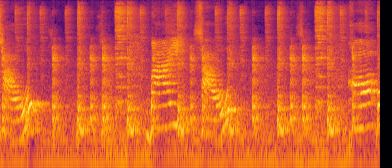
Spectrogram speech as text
เฉา ใบเฉาคอโอ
